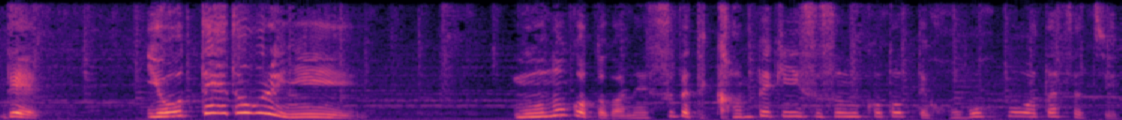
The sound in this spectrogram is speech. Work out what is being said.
で予定通りに物事がね全て完璧に進むことってほぼほぼ私たち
